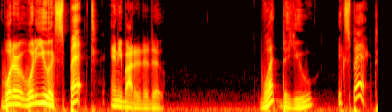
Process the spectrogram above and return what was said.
what are what do you expect anybody to do? What do you expect?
